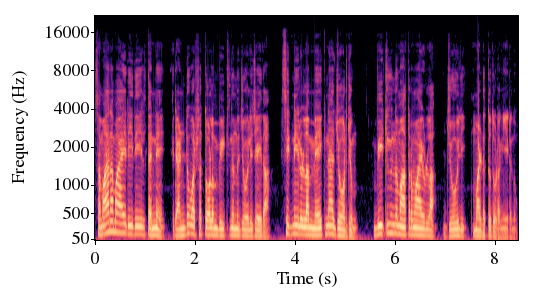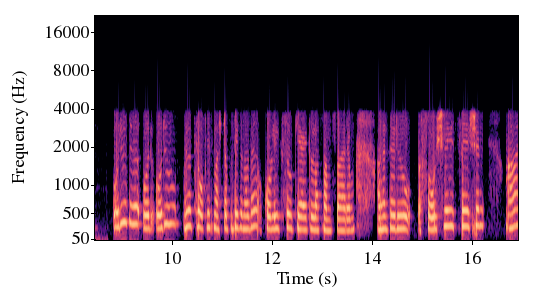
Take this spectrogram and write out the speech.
സമാനമായ രീതിയിൽ തന്നെ രണ്ടു വർഷത്തോളം വീട്ടിൽ നിന്ന് ജോലി ചെയ്ത സിഡ്നിയിലുള്ള മേഘ്ന ജോർജും വീട്ടിൽ നിന്ന് മാത്രമായുള്ള ജോലി മടുത്തു തുടങ്ങിയിരുന്നു. ഒരു ഒരു വിധത്തിൽ ഓഫീസ് നഷ്ടപ്പെട്ടിരുന്നത് കൊളീഗ്സും ഒക്കെ ആയിട്ടുള്ള സംസാരം അങ്ങനത്തെ ഒരു സോഷ്യലൈസേഷൻ ആ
